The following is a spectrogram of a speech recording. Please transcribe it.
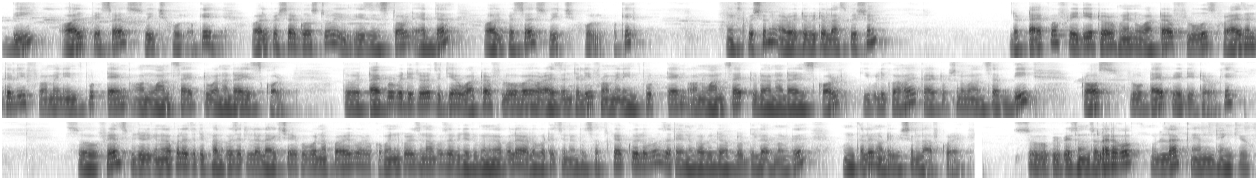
B oil pressure switch hole okay oil pressure গজটো is installed at the oil pressure switch hole okay next question আৰু এইটোৰ ভিতৰত last question the type of radiator when water flows horizontally from an input tank on one side to another is called তো type of radiator যেতিয়া water flow হয় horizontally from an input tank on one side to the another is called কি বুলি কোৱা হয়? Correct option number answer B cross flow' type radiator okay so' friends ভিডিঅ'টো কেনেকুৱা পালে যদি ভাল পাইছে তেতিয়াহ'লে লাইক শ্বেয়াৰ কৰিব নাপাহৰিব আৰু কমেণ্ট কৰি জনাব যে ভিডিঅ'টো কেনেকুৱা পালে আৰু লগতে চেনেলটো ছাবস্ক্ৰাইব কৰি ল'ব যাতে এনেকুৱা ভিডিঅ' আপলোড দিলে আপোনালোকে সোনকালে নটিফিকেশ্যন লাভ কৰে। চ' প্ৰিপেৰেশ্যন চলাই থাকক। Good luck and thank you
